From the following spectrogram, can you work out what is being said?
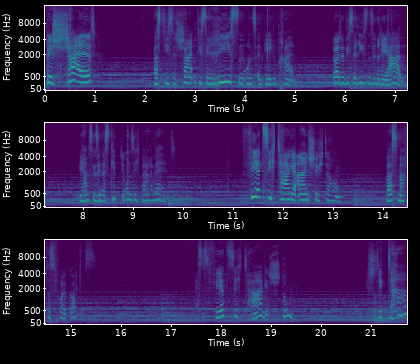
beschallt, was diese, diese Riesen uns entgegenprallen. Leute, diese Riesen sind real. Wir haben es gesehen, es gibt die unsichtbare Welt. 40 Tage Einschüchterung. Was macht das Volk Gottes? Es ist 40 Tage stumm. Es steht da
